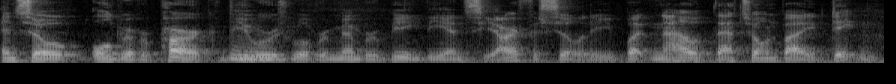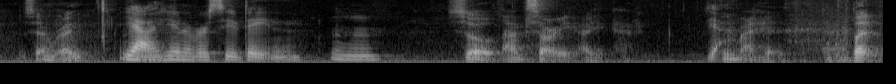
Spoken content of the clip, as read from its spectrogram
And so Old River Park, Mm-hmm. viewers will remember being the NCR facility, but now that's owned by Dayton, is that right? Yeah, University of Dayton. So, I'm sorry, I, Yeah. in my head. But,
